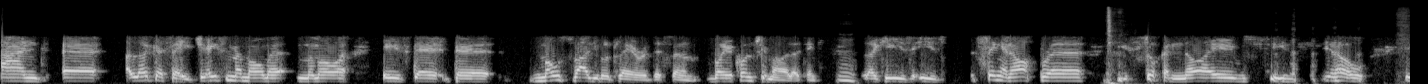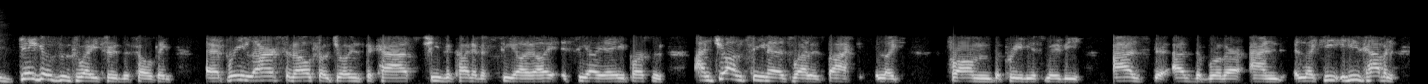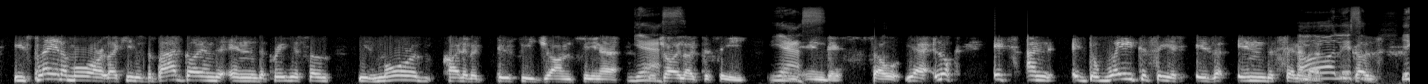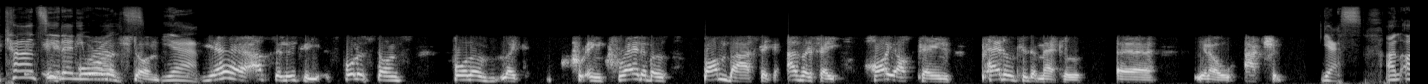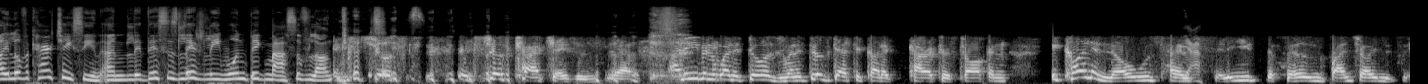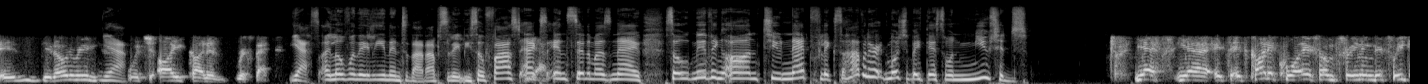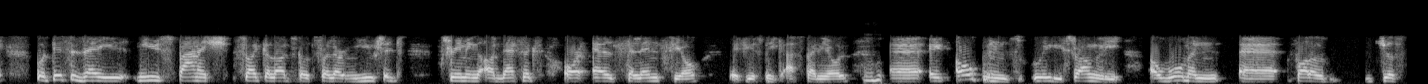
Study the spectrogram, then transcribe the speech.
And, uh, like I say, Jason Momoa, Momoa is the, the most valuable player of this film by a country mile, I think. Like, he's, he's singing opera, he's sucking knives, he's, you know, he giggles his way through this whole thing. Uh, Brie Larson also joins the cast. She's a kind of a CIA, a CIA person, and John Cena as well is back, like from the previous movie as the as the brother, and like he he's having he's playing a more like he was the bad guy in the in the previous film. He's more of kind of a goofy John Cena, Yes. which I like to see Yes. in, in this. So yeah, look, it's and it, the way to see it is in the cinema Oh, listen, because you can't see it anywhere full else. Of stunts. Yeah. yeah, absolutely. It's full of stunts, full of like cr- incredible, bombastic, as I say, high octane, pedal to the metal, uh, you know, action. Yes, and I love a car chase scene, and li- this is literally one big, massive, long. It's just, it's just car chases, yeah. And even when it does, when it does get to kind of characters talking, it kind of knows how Yeah. silly the film franchise is. You know what I mean? Yeah. Which I kind of respect. Yes, I love when they lean into that. Absolutely. So Fast X Yeah. in cinemas now. So moving on to Netflix. I haven't heard much about this one. Muted. Yes, yeah, it's it's kind of quiet on streaming this week, but this is a new Spanish psychological thriller, Muted, streaming on Netflix or El Silencio, if you speak Espanol. Uh, it opens really strongly. A woman uh, followed just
